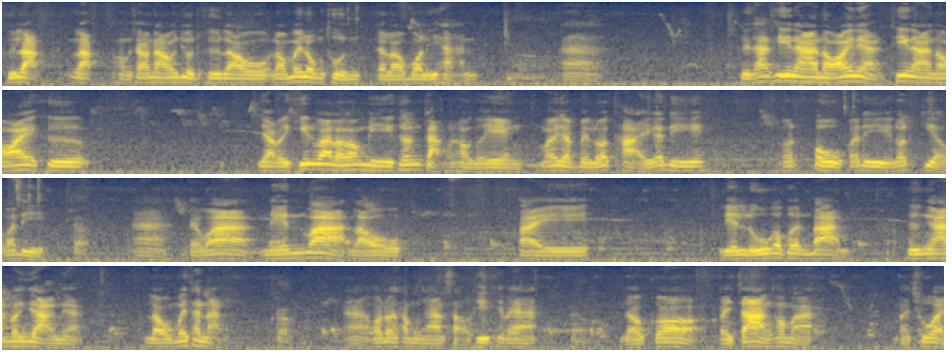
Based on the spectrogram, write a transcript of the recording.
คือหลักหลักของชาวนาวันหยุดคือเราเราไม่ลงทุนแต่เราบริหาร อ่า คือถ้าที่นาน้อยเนี่ย ที่นาน้อยคือ อย่าไปคิดว่าเราต้องมีเครื่องจักรเป็นของตัวเอง ไม่ว่าจะเป็นรถไถก็ดี รถปลูกก็ดี รถเกี่ยวก็ดีครับ อ่า แต่ว่าเน้นว่าเราไปเรียนรู้กับเพื่อนบ้าน คืองานบางอย่างเนี่ย เราไม่ถนัดครับ อ่าเพราะเราทำงานเสาร์อาทิตย์ใช่ไหมฮะครับ แล้วก็ไปจ้างเข้ามามาช่วย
